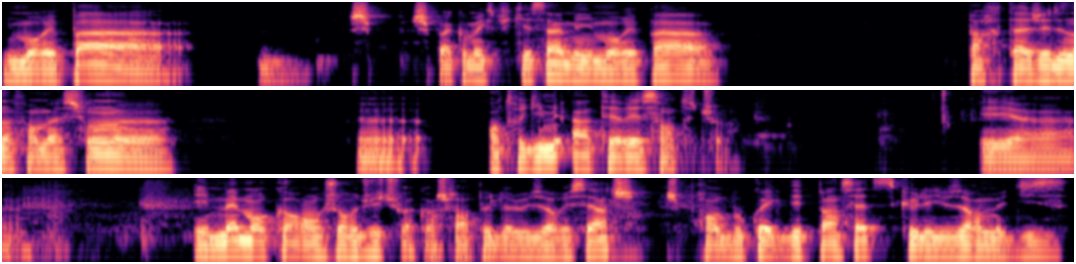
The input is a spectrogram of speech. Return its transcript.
ils m'auraient pas, je, sais pas comment expliquer ça, mais ils m'auraient pas partager des informations euh, euh, entre guillemets intéressantes, tu vois. Et euh, et même encore aujourd'hui, tu vois, quand je fais un peu de la user research, je prends beaucoup avec des pincettes ce que les users me disent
